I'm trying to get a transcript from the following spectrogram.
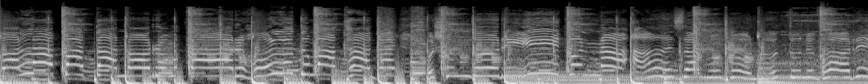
কলা পাতা নরম তার হলুদ মাখা গায়। ও সুন্দরী কন্যা, আজ আমগো নতুন ঘরে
